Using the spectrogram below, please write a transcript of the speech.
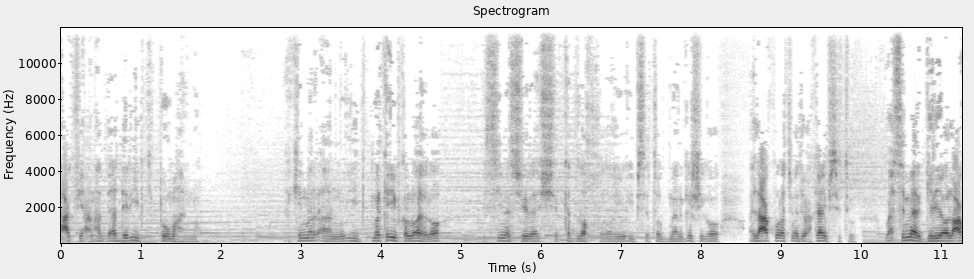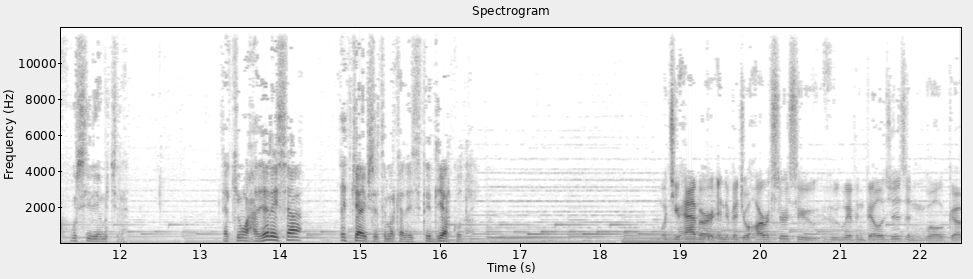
lacag fiican hadda haddeer iibkii booma hayno laakiin mar aanu iib marka iibka loo helo siina shirkad loo qoro ay iibsato maalgashiga oo ay lacag kula timaado wax What you have are individual harvesters who, who live in villages and will go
